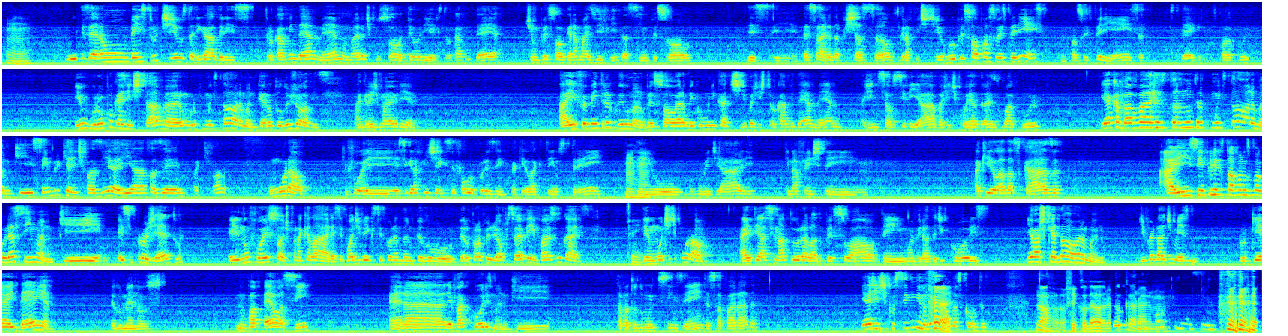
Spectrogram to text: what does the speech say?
Uhum. Eles eram bem instrutivos, tá ligado? Eles trocavam ideia mesmo, não era tipo só teoria, eles trocavam ideia. Tinha um pessoal que era mais vivido, assim, um pessoal desse, dessa área da pichação, dos grafites de rua, o pessoal passou experiência. Passou experiência, técnicas, bagulho. E o grupo que a gente tava era um grupo muito da hora, mano, que eram todos jovens, a grande maioria. Aí foi bem tranquilo, mano. O pessoal era bem comunicativo, a gente trocava ideia mesmo, a gente se auxiliava, a gente corria atrás do bagulho. E acabava resultando num trampo muito da hora, mano. Que sempre que a gente fazia, ia fazer, como é que fala? Um mural. Que foi esse grafite aí que você falou, por exemplo. Aquele lá que tem os trem, uhum. tem o Mohamed Ali, que na frente tem aquele lá das casas. Aí sempre resultava nos bagulho assim, mano. Que esse projeto ele não foi só, tipo, naquela área. Você pode ver que se for andando pelo, pelo próprio Heliópolis, você vai ver em vários lugares. Sim. Tem um monte de mural. Aí tem a assinatura lá do pessoal, tem uma virada de cores. E eu acho que é da hora, mano. De verdade mesmo. Porque a ideia, pelo menos no papel, assim, era levar cores, mano. Que tava tudo muito cinzento, essa parada. E a gente conseguiu, no final das contas. Não, ficou da hora pra caralho, mano. Assim.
